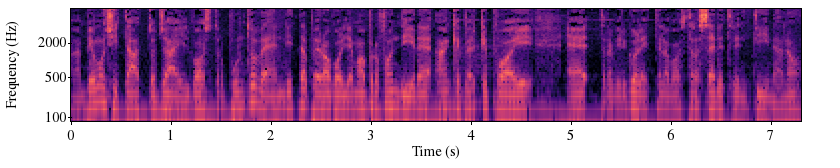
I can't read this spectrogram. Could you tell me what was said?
abbiamo citato già il vostro punto vendita, però vogliamo approfondire anche perché poi è, tra virgolette, la vostra sede trentina, no?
